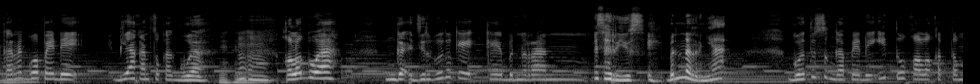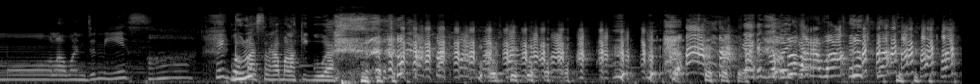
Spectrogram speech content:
karena gue pede dia akan suka gue. Mm-mm. Kalau gue nggak jir gue tuh kayak kayak beneran Eh, serius eh benernya gue tuh senggak pede itu kalau ketemu lawan jenis. oh Kayak gue Dulu- pasrah sama laki gue. kayak gue parah banget.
